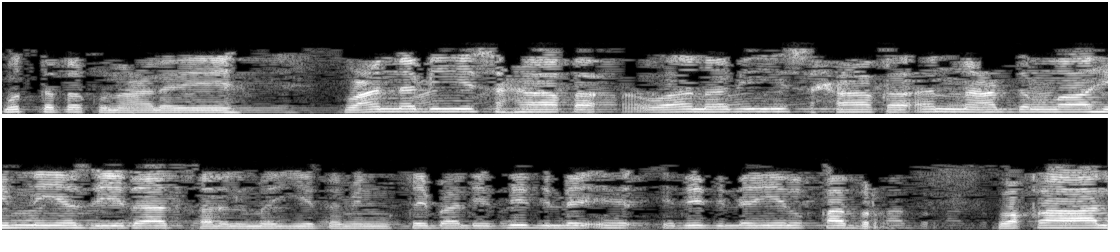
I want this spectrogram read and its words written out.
متفق عليه. وعن أبي إسحاق وعن أبي إسحاق أن عبد الله بن يزيد أدخل الميت من قبل رجلي القبر وقال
